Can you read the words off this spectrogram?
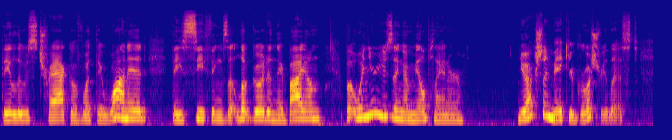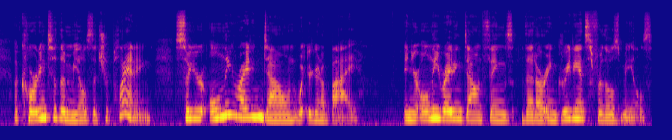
they lose track of what they wanted. They see things that look good and they buy them. But when you're using a meal planner, you actually make your grocery list according to the meals that you're planning. So you're only writing down what you're going to buy. And you're only writing down things that are ingredients for those meals.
